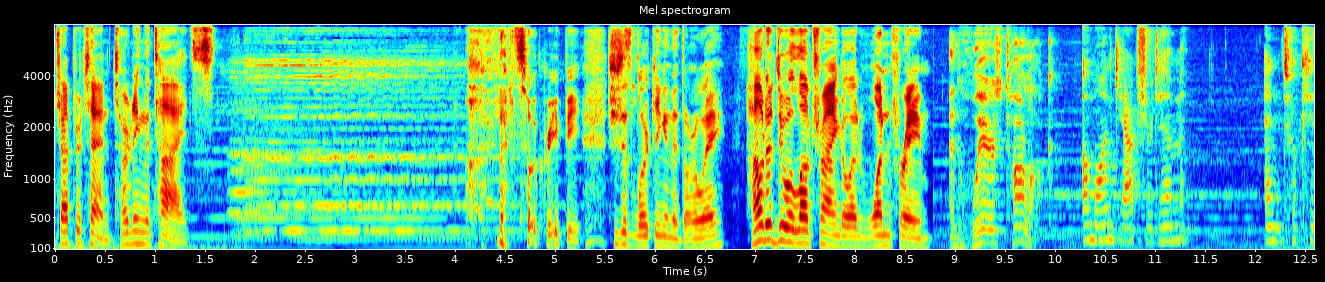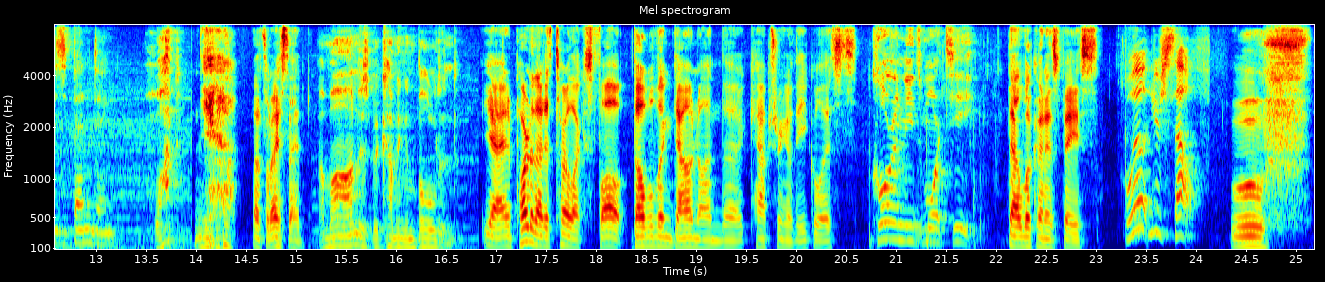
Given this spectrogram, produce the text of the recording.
Chapter 10 Turning the Tides. That's so creepy. She's just lurking in the doorway. How to do a love triangle in one frame. And where's Tarlok? Amon captured him and took his bending. What? Yeah, that's what I said. Amon is becoming emboldened. Yeah, and part of that is Tarlok's fault, doubling down on the capturing of the Equalists. Korra needs more tea. That look on his face. Boil it yourself. Oof.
